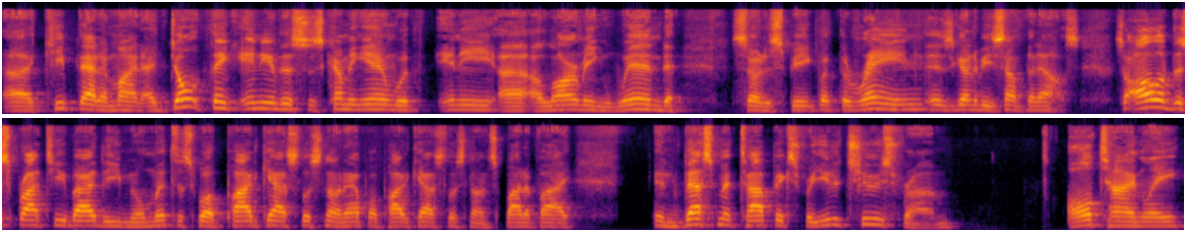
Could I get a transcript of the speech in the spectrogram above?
uh, keep that in mind. I don't think any of this is coming in with any uh, alarming wind so to speak, but the rain is going to be something else. So, all of this brought to you by the Momentous Wealth podcast. Listen on Apple Podcasts, listen on Spotify. Investment topics for you to choose from, all timely,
